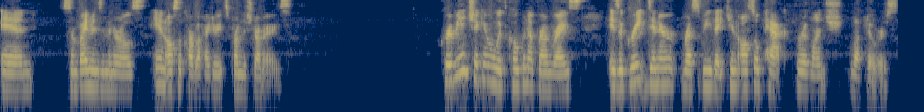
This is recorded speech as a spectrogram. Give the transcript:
and some vitamins and minerals, and also carbohydrates from the strawberries. Caribbean chicken with coconut brown rice is a great dinner recipe that you can also pack for lunch leftovers.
